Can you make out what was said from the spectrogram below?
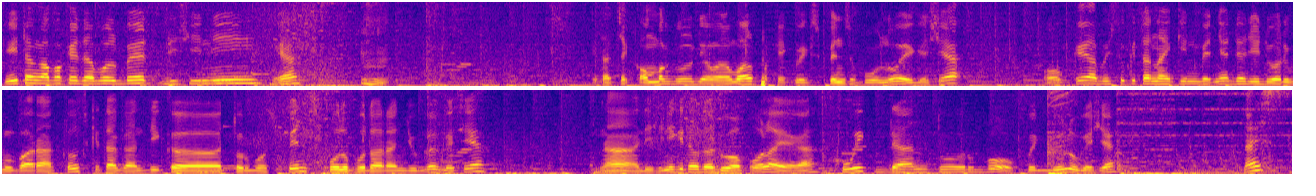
kita nggak pakai double bet di sini ya. Kita cek ombak dulu di awal-awal pakai quick spin 10 ya guys ya. Oke habis itu kita naikin betnya dari 2400 kita ganti ke turbo spin 10 putaran juga guys ya. Nah di sini kita udah dua pola ya. Quick dan turbo. Quick dulu guys ya. Nice.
